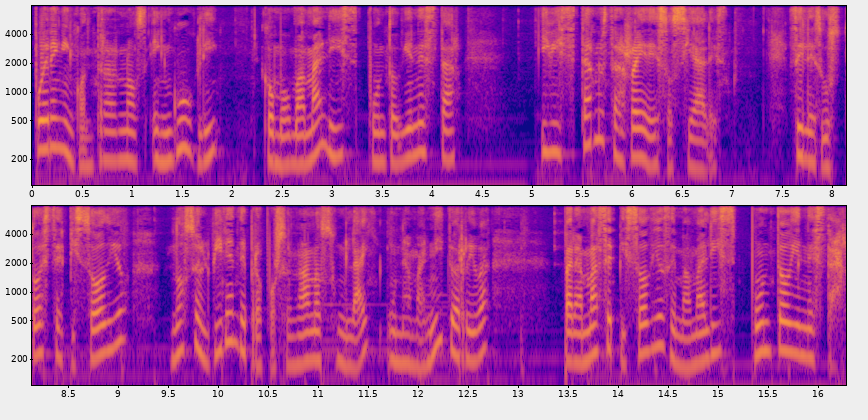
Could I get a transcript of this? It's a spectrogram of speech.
Pueden encontrarnos en Google como mamalis.bienestar y visitar nuestras redes sociales. Si les gustó este episodio, no se olviden de proporcionarnos un like, una manito arriba, para más episodios de mamalis.bienestar.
